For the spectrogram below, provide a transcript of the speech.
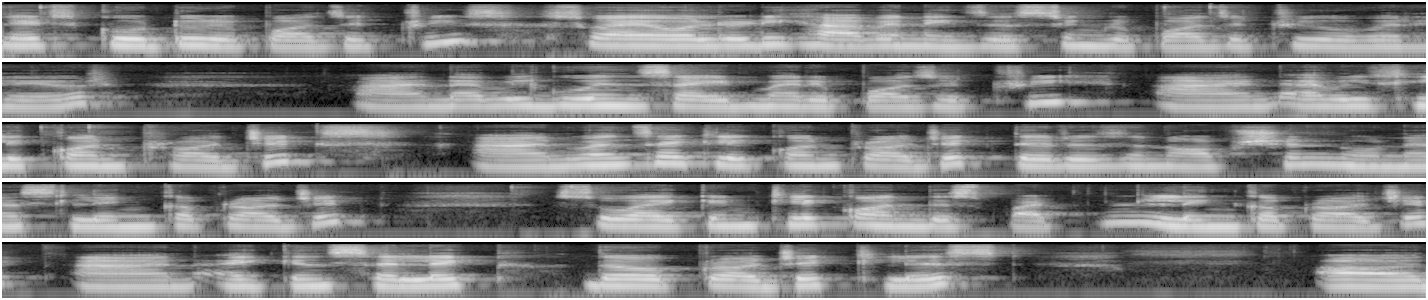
let's go to repositories. So i already have an existing repository over here and i will go inside my repository and i will click on projects. And once i click on project there is an option known as link a project. So i can click on this button link a project and i can select the project list uh,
